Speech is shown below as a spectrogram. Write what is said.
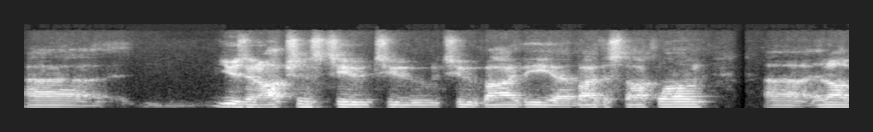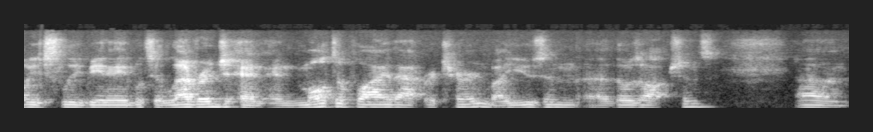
uh, using options to to to buy the uh, buy the stock long, uh, and obviously being able to leverage and and multiply that return by using uh, those options. Um,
